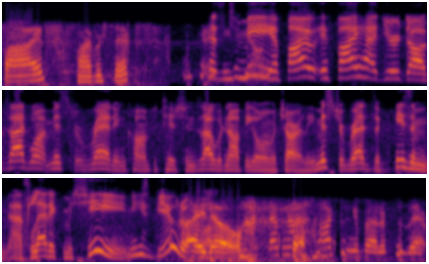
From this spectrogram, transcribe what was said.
five, five or six. Because to me, if I if I had your dogs, I'd want Mr. Red in competitions. I would not be going with Charlie. Mr. Red's a he's an athletic machine. He's beautiful. I know. I'm not talking about it for that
